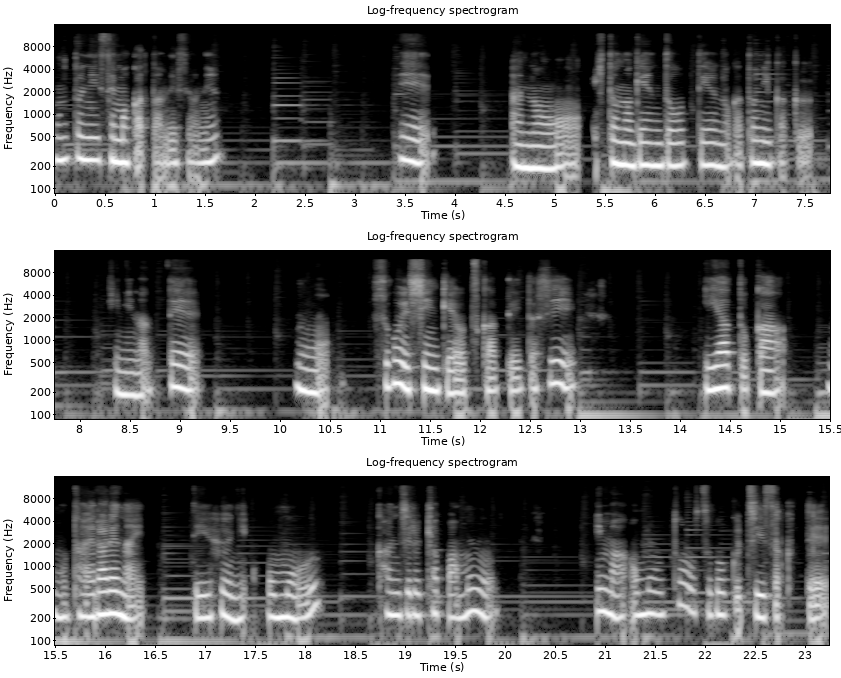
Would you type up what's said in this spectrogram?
本当に狭かったんですよね。で、あの、人の言動っていうのがとにかく気になって、もうすごい神経を使っていたし、嫌とかもう耐えられないっていうふうに思う、感じるキャパも今思うとすごく小さくて、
